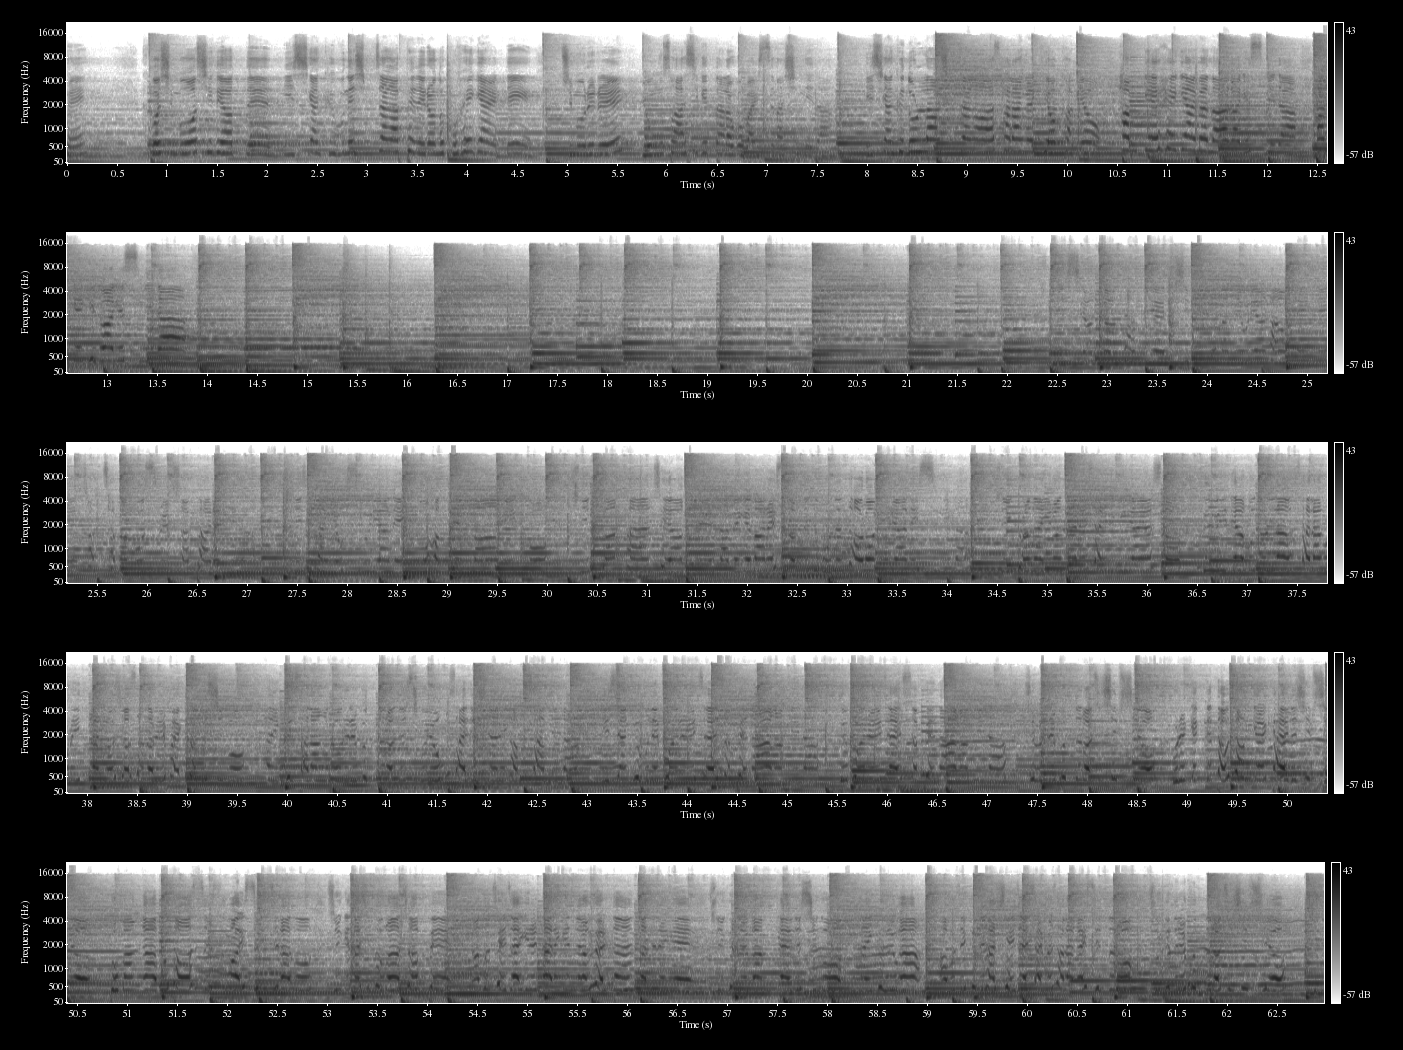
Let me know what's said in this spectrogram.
죄 그것이 무엇이 되었든 이 시간 그분의 십장 앞에 내려놓고 회개할 때 주님 우리를 용서하시겠다라고 말씀하십니다. 이 시간 그 놀라운 십자가와 사랑을 기억하며 함께 회개하며 나아가겠습니다. 함께 기도하겠습니다. 도망가십시오. 도망가 무서웠을 수가 있을지라도 주님께 다시 돌아와 주 앞에 나도 제자기를 따르겠느라고 결단한 자들에게 주님 그들과 함께 해주시고 하나님 그들과 아버지 그들 같이 제자의 삶을 살아갈 수 있도록 주님 그들을 붙들어 주십시오.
